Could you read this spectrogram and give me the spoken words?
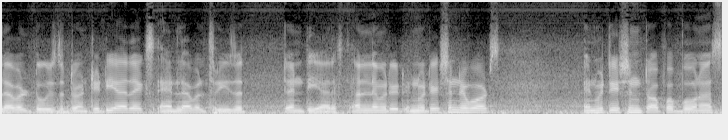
Level 2 is the 20 trx and level 3 is the 10 trx unlimited invitation rewards. Invitation top up bonus.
